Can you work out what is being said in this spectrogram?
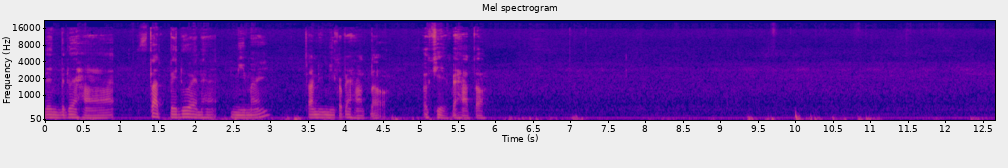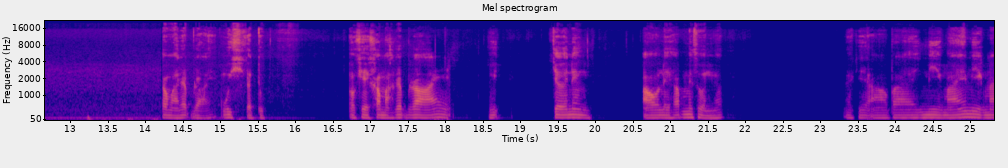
เล่นไปด้วยหาสัตว์ไปด้วยนะฮะ มีไหม ถ้าไม่มีก็ไปหาต่อ โอเค ไปหาต่อ เข้ามาเรียบร้อย อุ้ยกระตุก โอเคเข้ามาเรียบร้อยเจอหนึ่ง เอาเลยครับไม่สนครับ โอเค เอาไป มีอีกไหมมีอีกไหม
